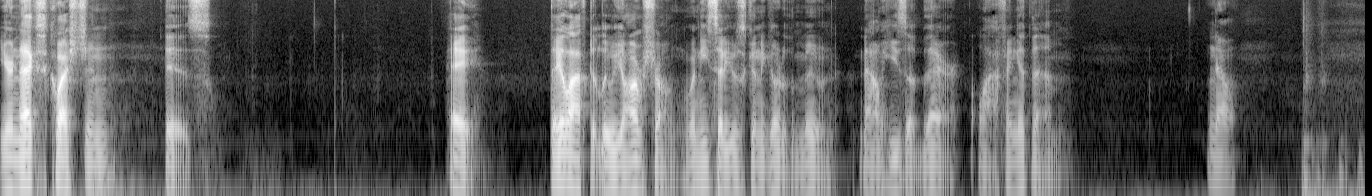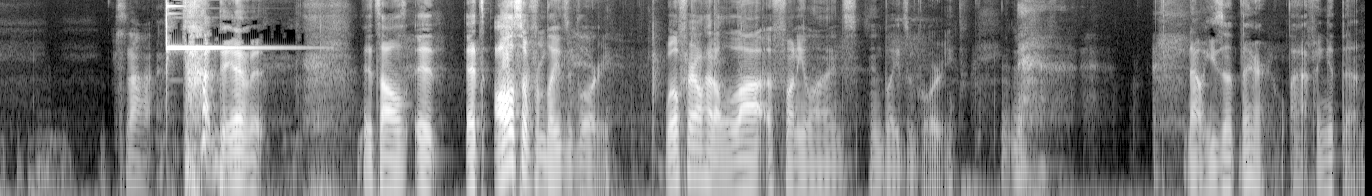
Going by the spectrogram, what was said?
Your next question is: Hey, they laughed at Louis Armstrong when he said he was going to go to the moon. Now he's up there laughing at them. No, it's not. God damn it! It's all it. It's also from Blades of Glory. Will Ferrell had a lot of funny lines in Blades of Glory. Now he's up there laughing at them.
